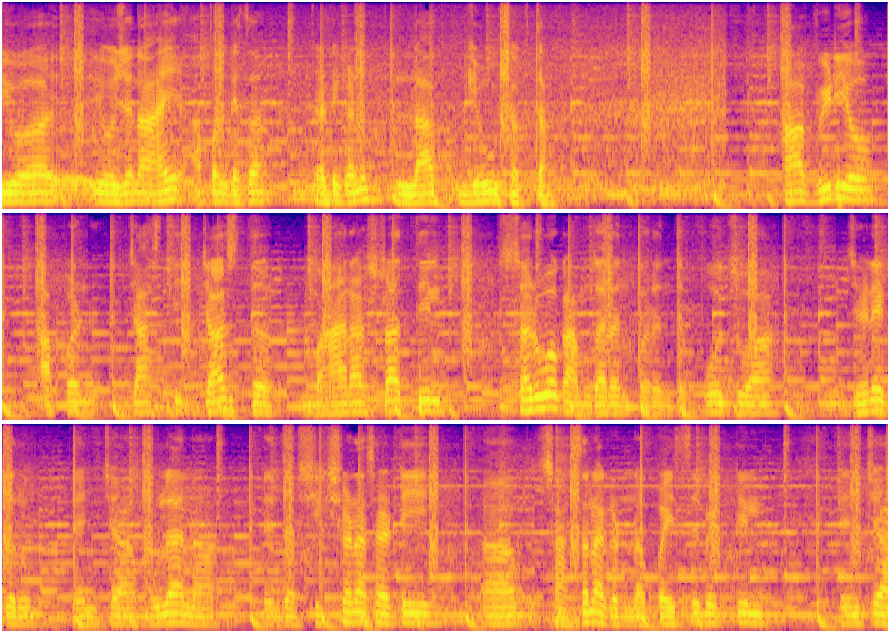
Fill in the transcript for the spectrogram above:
युवा योजना आहे. आपण त्याचा त्या ठिकाणी लाभ घेऊ शकता. हा व्हिडिओ आपण जास्तीत जास्त महाराष्ट्रातील सर्व कामगारांपर्यंत पोचवा जेणेकरून त्यांच्या मुलांना त्यांच्या शिक्षणासाठी शासनाकडनं पैसे भेटतील. त्यांच्या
